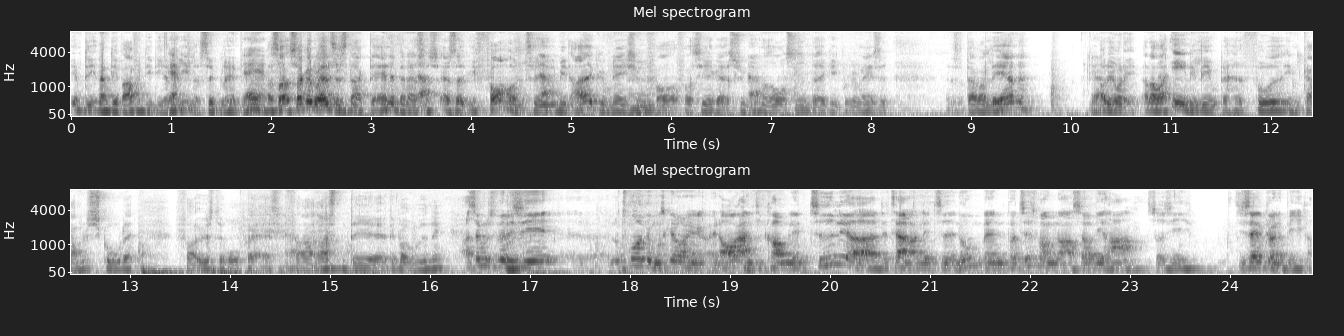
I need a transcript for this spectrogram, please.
Jamen, det, jamen, det er bare, fordi de har Ja. biler, simpelthen. Ja, ja. Og så, så kan du altid snakke det andet, men altså, Ja. altså i forhold til Ja. mit eget gymnasium Mhm. mm. for, for cirka 700 Ja. år siden, da jeg gik på gymnasiet, altså, der var lærerne, Ja. og det var det. Og der var en elev, der havde fået en gammel Skoda fra Østeuropa af sin far. Resten, det, øh, det var uden, ikke? Og så kan man selvfølgelig sige, nu troede vi måske, at en overgang de kom lidt tidligere, det tager nok lidt tid nu, men på et tidspunkt, når så vi har, så at sige, de selvkørende biler,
